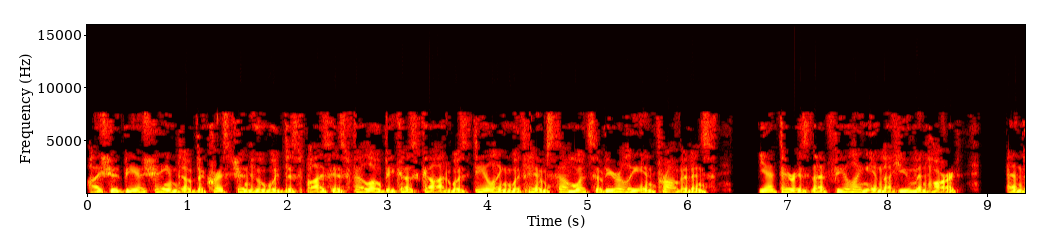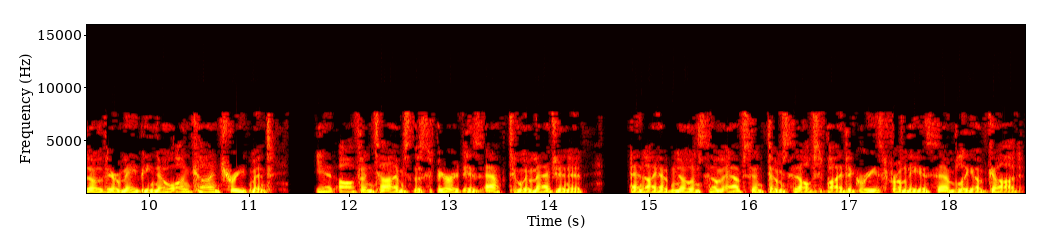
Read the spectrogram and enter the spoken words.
I should be ashamed of the Christian who would despise his fellow because God was dealing with him somewhat severely in providence, yet there is that feeling in the human heart, and though there may be no unkind treatment, yet oftentimes the spirit is apt to imagine it, and I have known some absent themselves by degrees from the assembly of God.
